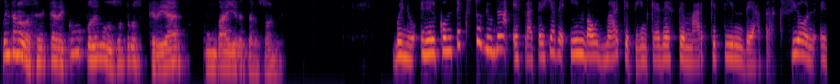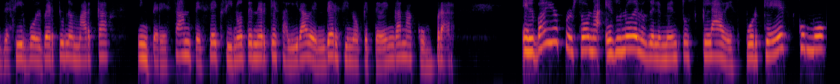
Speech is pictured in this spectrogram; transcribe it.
Cuéntanos acerca de cómo podemos nosotros crear un valle de personas. Bueno, en el contexto de una estrategia de inbound marketing, que es este marketing de atracción, es decir, volverte una marca interesante, sexy, no tener que salir a vender, sino que te vengan a comprar. El buyer persona es uno de los elementos claves porque es como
